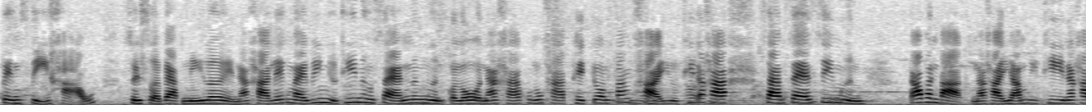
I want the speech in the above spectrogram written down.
เป็นสีขาวสวยๆแบบนี้เลยนะคะ เลขไม้วิ่งอยู่ที่ 1 1 0 0 0 0กิโลนะคะ คุณลูกค้าเพชรยนต์ตั้งขายอยู่ที่ราคา 3 4 4 0 0 0 9,000 บาทนะคะ ย้ำอีกทีนะคะ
